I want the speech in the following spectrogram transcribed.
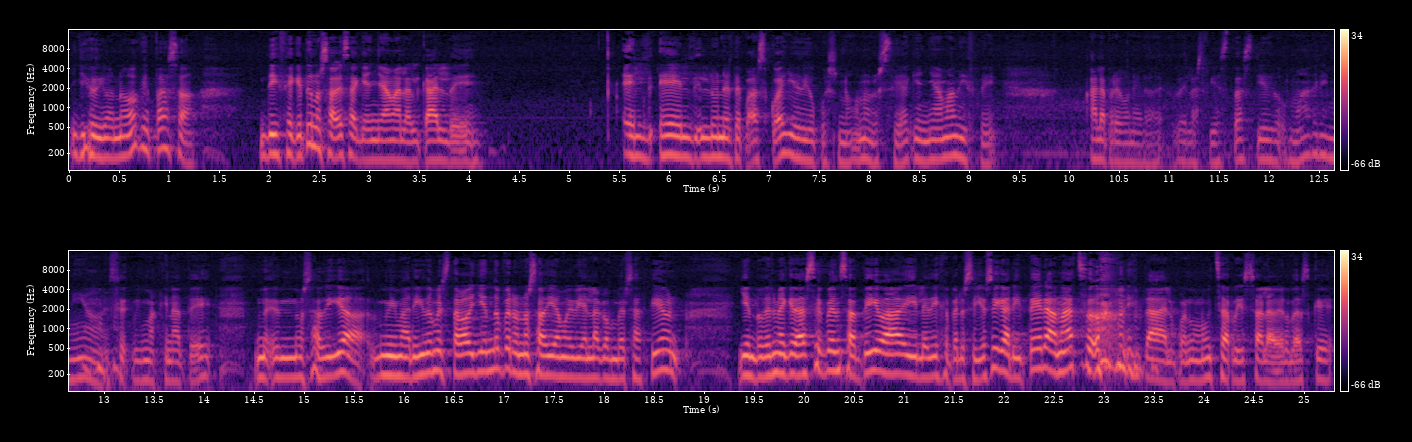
Y yo digo, no, ¿qué pasa? Dice que tú no sabes a quién llama el alcalde el, el lunes de Pascua. Y yo digo, pues no, no lo sé, ¿a quién llama? Dice, a la pregonera de, las fiestas. Yo digo, madre mía, ese- imagínate, no, no sabía, mi marido me estaba oyendo, pero no sabía muy bien la conversación. Y entonces me quedé así pensativa y le dije, pero si yo soy garitera, Nacho, y tal. Bueno, mucha risa, la verdad es que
